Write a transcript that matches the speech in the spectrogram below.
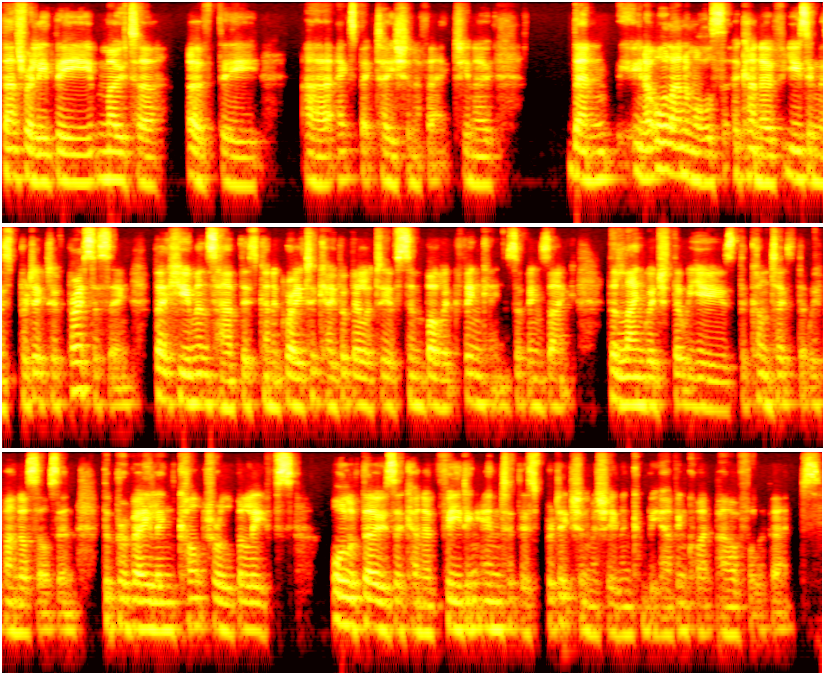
that's really the motor of the uh, expectation effect. You know, then you know all animals are kind of using this predictive processing but humans have this kind of greater capability of symbolic thinking so things like the language that we use the context that we find ourselves in the prevailing cultural beliefs all of those are kind of feeding into this prediction machine and can be having quite powerful effects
